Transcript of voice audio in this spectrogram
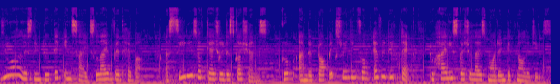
You are listening to Tech Insights Live with Heba, a series of casual discussions grouped under topics ranging from everyday tech to highly specialized modern technologies.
